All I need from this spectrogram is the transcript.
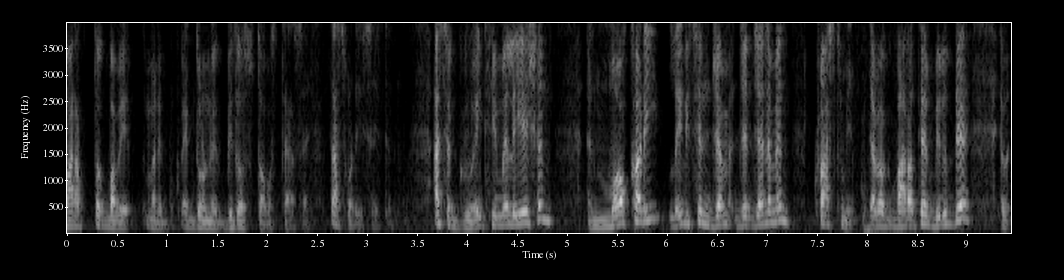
মারাত্মকভাবে মানে এক ধরনের বিধ্বস্ত অবস্থায় আছে that's what is as a great humiliation and mockery ladies and gentleman trust me এবং ভারতের বিরুদ্ধে, এবং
